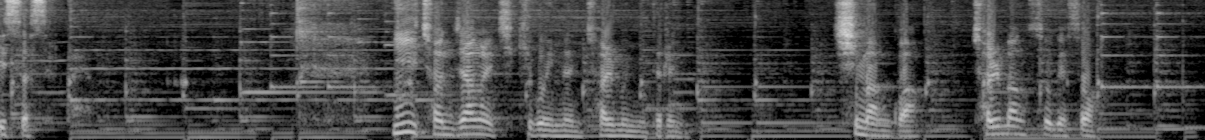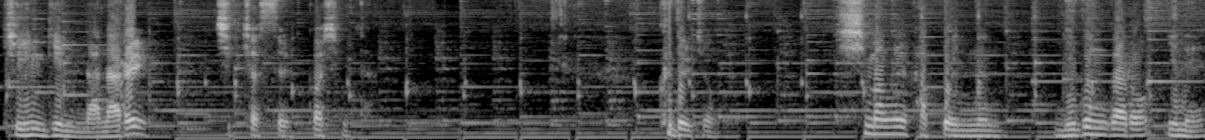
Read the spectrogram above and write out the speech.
있었을까요? 이 전장을 지키고 있는 젊은이들은 희망과 절망 속에서 긴긴 나날을 지켰을 것입니다. 그들 중 희망을 갖고 있는 누군가로 인해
